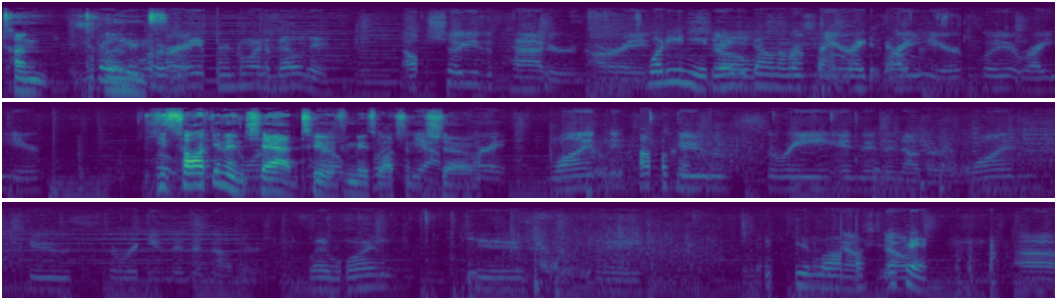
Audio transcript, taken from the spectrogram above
ton. Tons Torque. We're going to build. I'll show you the pattern. All right. What do you need? So Write it down on the side, Here, write it down. Right here. Put it right here. He's Put talking one, in one, chat too. no, if anybody's put- watching yeah, the show. All right. One, Oh, okay. two, three, and then another. One, two, three, and then another. Wait, one, two, three. You're lost. no. Okay, Uh,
